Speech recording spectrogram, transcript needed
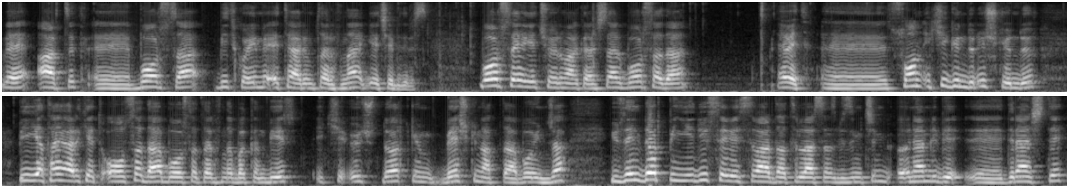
ve artık e, borsa, Bitcoin ve Ethereum tarafına geçebiliriz. Borsaya geçiyorum arkadaşlar. Borsada evet e, son 2 gündür 3 gündür bir yatay hareket olsa da borsa tarafında bakın 1, 2, 3, 4 gün 5 gün hatta boyunca 154.700 seviyesi vardı hatırlarsanız bizim için önemli bir e, dirençti.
